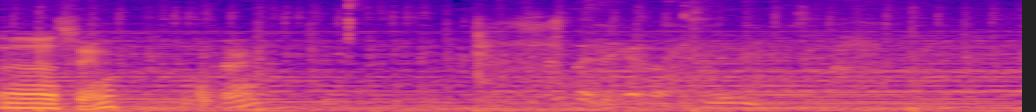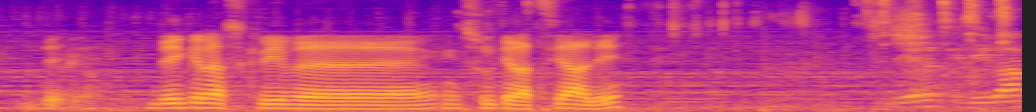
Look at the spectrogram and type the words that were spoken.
Eh, sì. Ok. De- Degra scrive insulti razziali? Vero che deve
